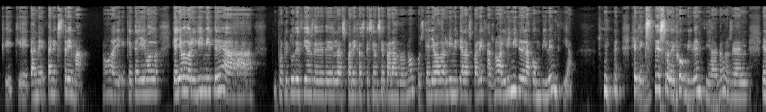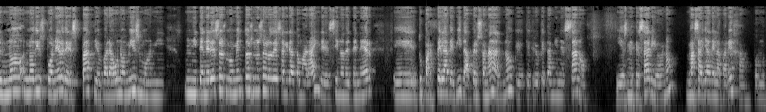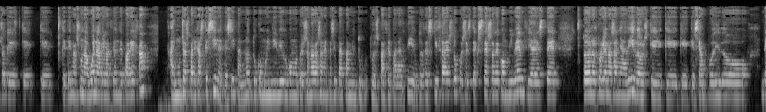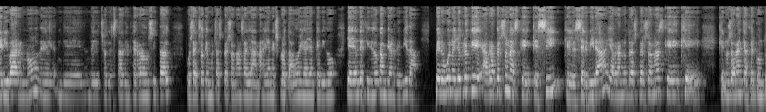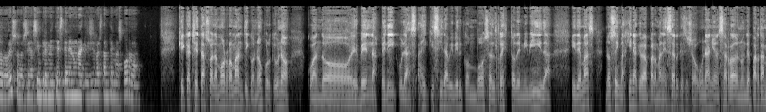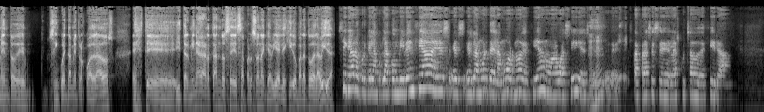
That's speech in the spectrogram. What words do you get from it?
tan, tan extrema, ¿no? que te ha llevado, que ha llevado al límite a, porque tú decías de, las parejas que se han separado, ¿no? Pues que ha llevado al límite a las parejas, ¿no? Al límite de la convivencia, el exceso de convivencia, ¿no? O sea, el, no, no, disponer de espacio para uno mismo, ni, ni, tener esos momentos no solo de salir a tomar aire, sino de tener eh, tu parcela de vida personal, ¿no? Que, que, creo que también es sano y es necesario, ¿no? Más allá de la pareja. Por mucho que, tengas una buena relación de pareja, hay muchas parejas que sí necesitan, ¿no? Tú como individuo, como persona, vas a necesitar también tu, espacio para ti. Entonces, quizá esto, pues este exceso de convivencia, este, todos los problemas añadidos que, se han podido derivar ¿no? del hecho de estar encerrados y tal, pues ha hecho que muchas personas hayan, hayan explotado y hayan querido y hayan decidido cambiar de vida. Pero bueno, yo creo que habrá personas que, sí, que les servirá y habrán otras personas que, que, no sabrán qué hacer con todo eso. O sea, simplemente estén en una crisis bastante más gorda. Qué cachetazo al amor romántico, ¿no? Porque uno cuando eh, ve en las películas, ay, quisiera vivir con vos el resto de mi vida y demás, no se imagina que va a permanecer, qué sé yo, un año encerrado en un departamento de 50 metros cuadrados este, y terminar hartándose de esa persona que había elegido para toda la vida. Sí, claro, porque la, convivencia es, la muerte del amor, ¿no? Decían o algo así. esta frase se la he escuchado decir a,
